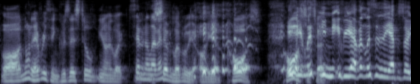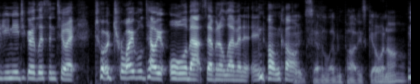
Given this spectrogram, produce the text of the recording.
Oh, not everything because there's still you know like 7-Eleven? 7-Eleven. will be- Oh yeah, of course, of If course. you, listen, you, if you haven't listened to the episode, you need to go listen to it. Troy will tell you all about 7 Eleven in Hong Kong. Dude, 7-Eleven parties going on.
